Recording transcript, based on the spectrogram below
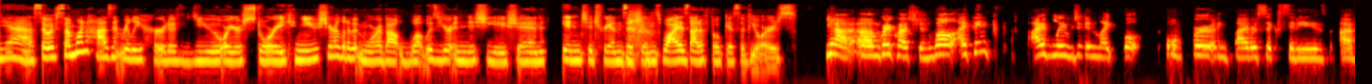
Yeah. So if someone hasn't really heard of you or your story, can you share a little bit more about what was your initiation into transitions? Why is that a focus of yours? Yeah, um, great question. Well, I think I've lived in like, well, over I think five or six cities. I've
